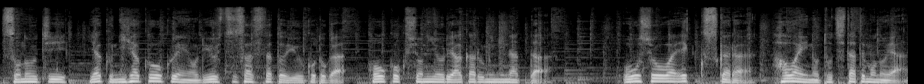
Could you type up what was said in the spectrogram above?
そのうち約200億円を流出させたということが報告書により明るみになった。王将は X からハワイの土地建物や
